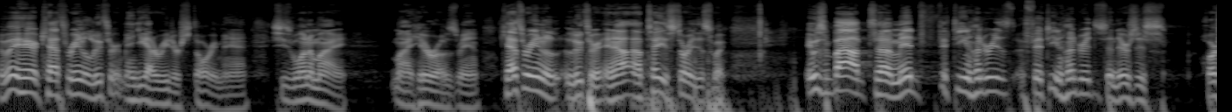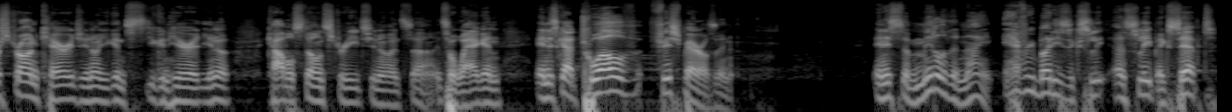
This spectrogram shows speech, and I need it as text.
Anybody hear Katharina Luther? Man, you got to read her story, man. She's one of my my heroes, man. Katharina Luther, and I'll, I'll tell you the story this way. It was about uh, mid 1500s, 1500s, and there's this horse-drawn carriage. You know, you can you can hear it. You know, cobblestone streets. You know, it's uh, it's a wagon, and it's got 12 fish barrels in it. And it's the middle of the night. Everybody's asleep except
